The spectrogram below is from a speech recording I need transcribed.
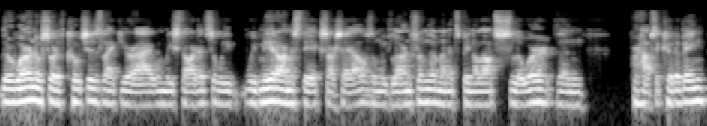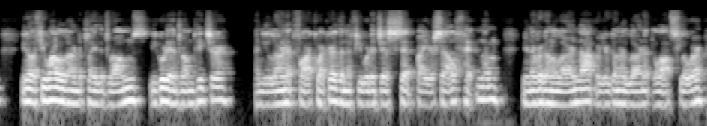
there were no sort of coaches like you or I when we started. So we we've made our mistakes ourselves and we've learned from them, and it's been a lot slower than perhaps it could have been. You know, if you want to learn to play the drums, you go to a drum teacher and you learn it far quicker than if you were to just sit by yourself hitting them. You're never going to learn that, or you're going to learn it a lot slower.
